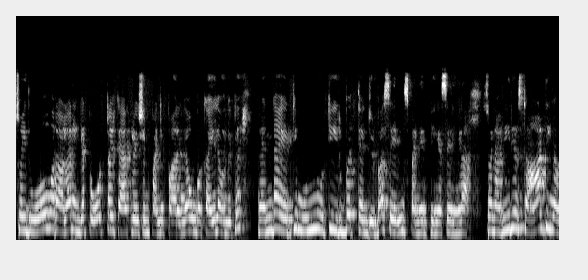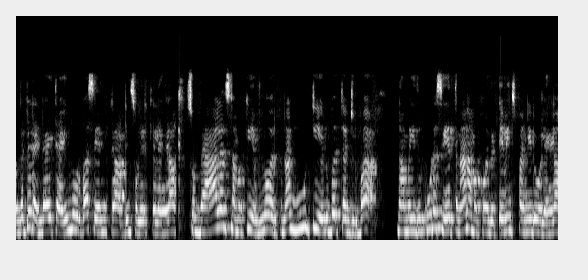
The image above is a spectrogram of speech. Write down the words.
ஸோ இது ஓவராலா நீங்க டோட்டல் கேல்குலேஷன் பண்ணி பாருங்க. உங்க கையில வந்துட்டு ரெண்டாயிரத்தி முந்நூற்றி இருபத்தஞ்சு ரூபாய் சேவிங்ஸ் பண்ணிருப்பீங்க சரிங்களா? ஸோ நான் வீடியோ ஸ்டார்டிங்கில் வந்துட்டு ரெண்டாயிரத்தி ஐநூறுரூபா சேமிக்கலாம் அப்படின்னு சொல்லியிருக்கேன் இல்லைங்களா? ஸோ பேலன்ஸ் நமக்கு எவ்வளவு இருக்குன்னா நூத்தி எழுபத்தஞ்சு ரூபாய் நம்ம இது கூட சேர்த்துனா நமக்கு வந்து சேவிங்ஸ் பண்ணிடுவோம் இல்லைங்களா?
